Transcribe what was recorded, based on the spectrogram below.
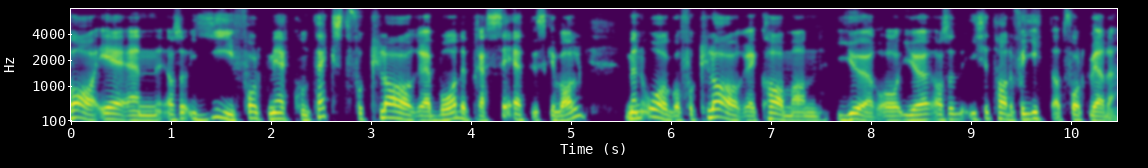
en Altså gi folk mer kontekst, forklare både presseetiske valg, men òg å forklare hva man gjør, og gjør, altså ikke ta det for gitt at folk vet det.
